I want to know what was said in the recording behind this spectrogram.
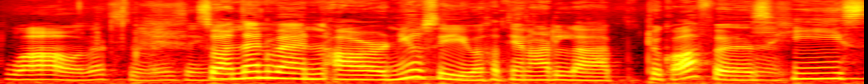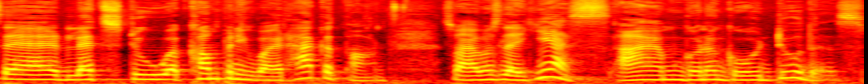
Wow, that's amazing. So, and then when our new CEO, Satya Nadella, took office, he said, let's do a company wide hackathon. So I was like, yes, I am going to go do this.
